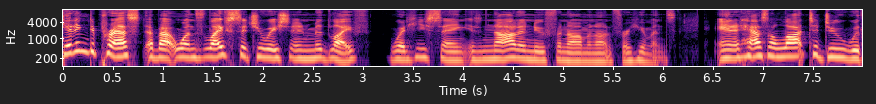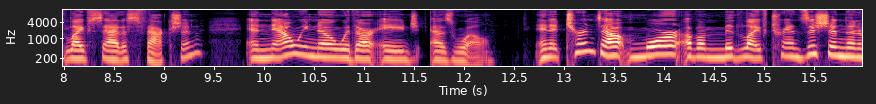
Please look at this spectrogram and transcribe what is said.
Getting depressed about one's life situation in midlife, what he's saying, is not a new phenomenon for humans. And it has a lot to do with life satisfaction. And now we know with our age as well. And it turns out more of a midlife transition than a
